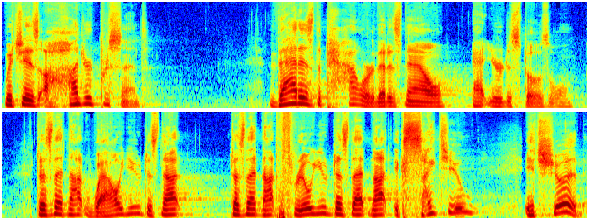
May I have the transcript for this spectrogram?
which is 100%. That is the power that is now at your disposal. Does that not wow you? Does, not, does that not thrill you? Does that not excite you? It should.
